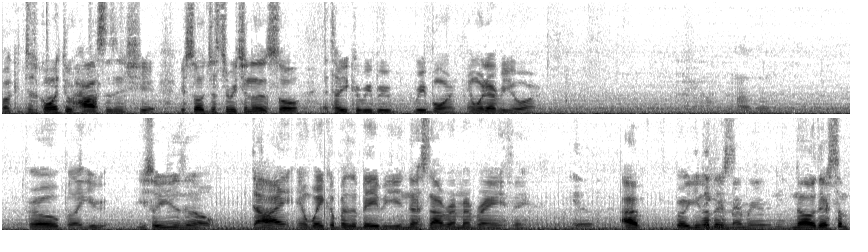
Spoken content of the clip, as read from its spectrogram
fucking just going through houses and shit. Your soul just to reach another soul until you can be re- reborn and whatever you are, bro. But like you, you so you just know die and wake up as a baby and just not remember anything. Yeah. I, bro, you know there's no, there's some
